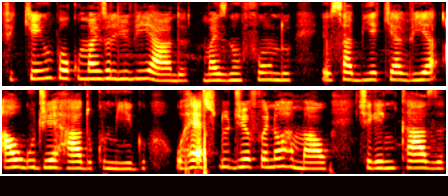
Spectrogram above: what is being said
Fiquei um pouco mais aliviada, mas no fundo eu sabia que havia algo de errado comigo. O resto do dia foi normal. Cheguei em casa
